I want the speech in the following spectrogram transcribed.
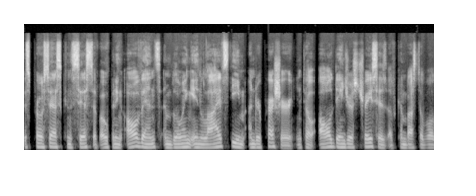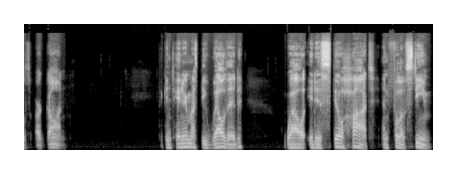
This process consists of opening all vents and blowing in live steam under pressure until all dangerous traces of combustibles are gone. The container must be welded while it is still hot and full of steam.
